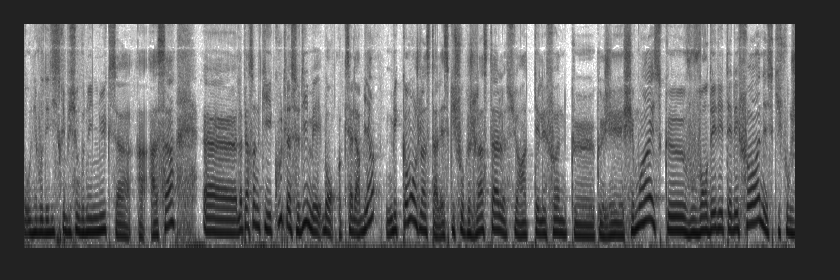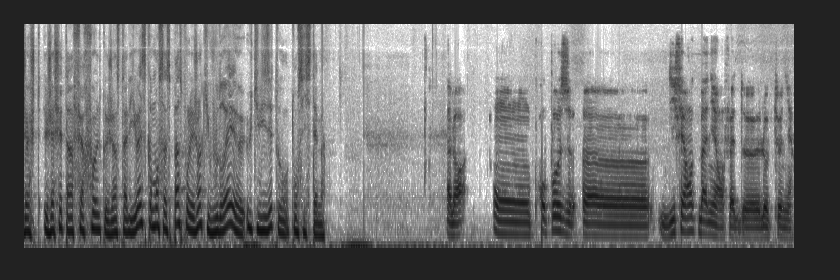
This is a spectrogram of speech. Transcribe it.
au niveau des distributions GNU Linux à, à, ça. la personne qui écoute là se dit, mais bon, ça a l'air bien, mais comment je l'installe? Est-ce qu'il faut que je l'installe sur un téléphone que, que j'ai chez moi? Est-ce que vous vendez des téléphones? Est-ce qu'il faut que j'achète un Fairphone que j'installe iOS? Comment ça se passe pour les gens qui voudraient euh, utiliser ton, système Alors, on propose euh, différentes manières en fait de l'obtenir.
